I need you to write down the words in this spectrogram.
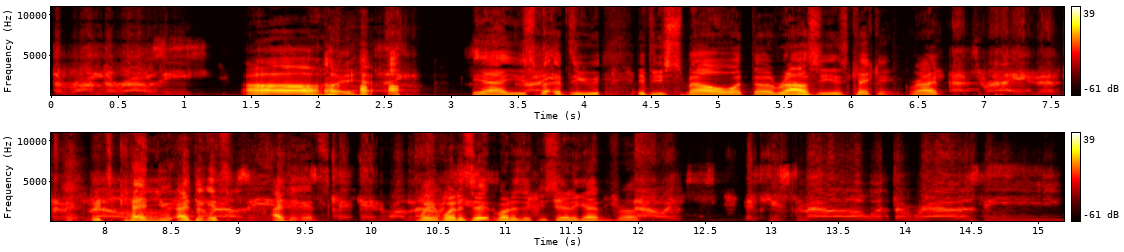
The Ronda Rousey Oh yeah. Yeah, you sm- if you if you smell what the Rousey is kicking, right? That's right. That there's It's no- can you- I think it's- I think it's- kicking. Well, Wait, what is it? What is it? You say it again for us? Now it's if you smell what the Rousey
